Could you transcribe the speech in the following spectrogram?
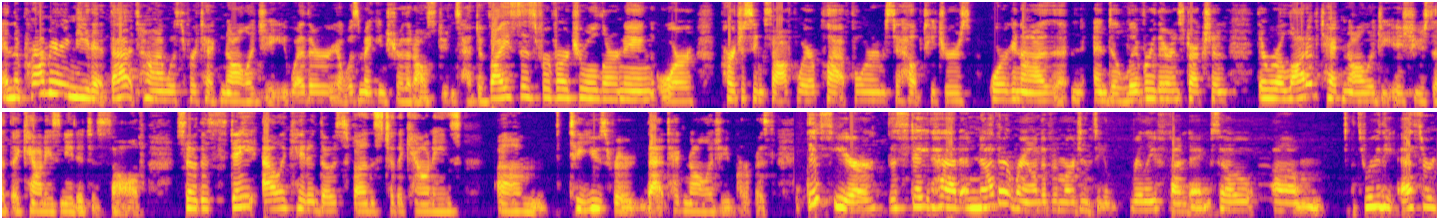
And the primary need at that time was for technology, whether it was making sure that all students had devices for virtual learning or purchasing software platforms to help teachers organize and, and, deliver their instruction. There were a lot of technology issues that the counties needed to solve. So the state allocated those funds to the counties um, to use for that technology purpose. This year, the state had another round of emergency relief funding. So um, through the ESSER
